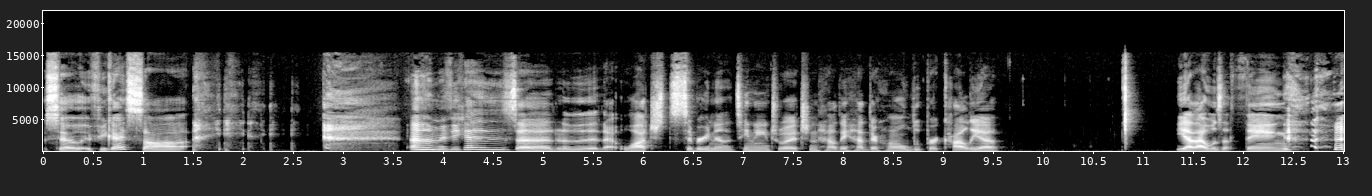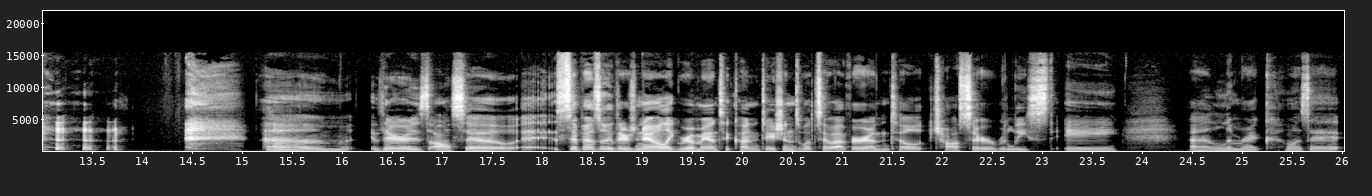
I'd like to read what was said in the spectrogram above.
so if you guys saw, um, if you guys uh, watched Sabrina the Teenage Witch and how they had their whole Lupercalia, yeah, that was a thing. um, there is also supposedly there's no like romantic connotations whatsoever until Chaucer released a uh, limerick, was it,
